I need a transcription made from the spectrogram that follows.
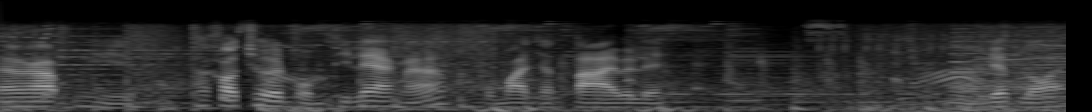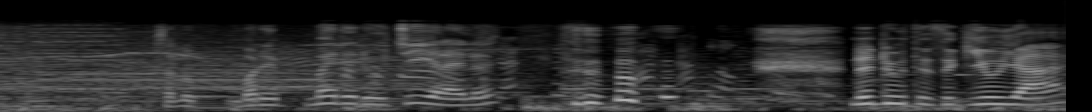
นะครับนี่ถ้าเขาเชิญผมทีแรกนะ ผมอาจจะตายไปเลยอ่าเรียบร้อย สรุปไม่ได้ไม่ได้ดูจี้อะไรเลยฉันคือยอดนักลงทุนได้ดูแต่สกิลย้าย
